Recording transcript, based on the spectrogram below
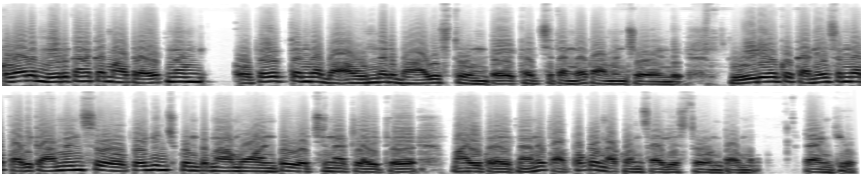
ఒకవేళ మీరు కనుక మా ప్రయత్నం ఉపయుక్తంగా బా ఉందని భావిస్తూ ఉంటే ఖచ్చితంగా కామెంట్ చేయండి. వీడియోకు కనీసంగా పది కామెంట్స్ ఉపయోగించుకుంటున్నాము అంటూ వచ్చినట్లయితే మా ఈ ప్రయత్నాన్ని తప్పకుండా కొనసాగిస్తూ ఉంటాము. థ్యాంక్ యూ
